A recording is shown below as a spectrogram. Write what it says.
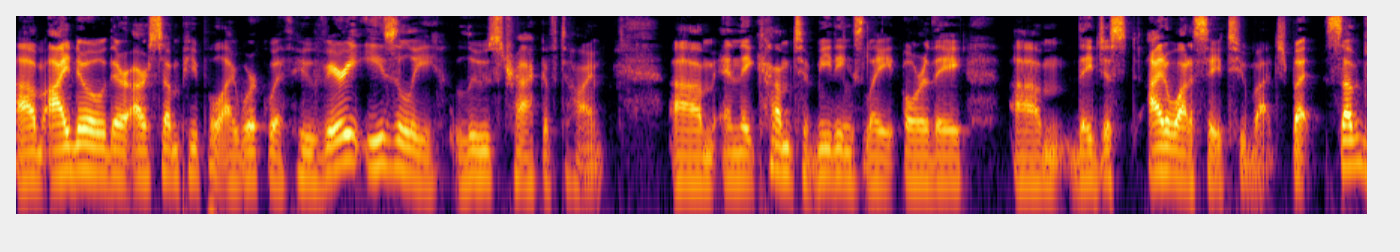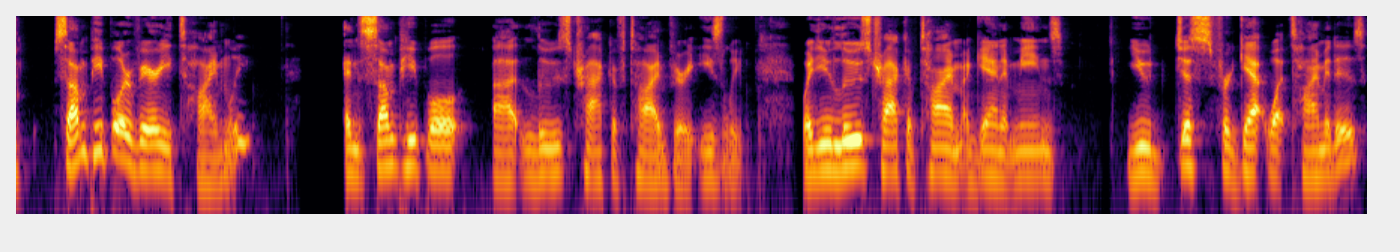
Um, I know there are some people I work with who very easily lose track of time, um, and they come to meetings late, or they um, they just I don't want to say too much, but some some people are very timely, and some people uh, lose track of time very easily. When you lose track of time, again, it means you just forget what time it is.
